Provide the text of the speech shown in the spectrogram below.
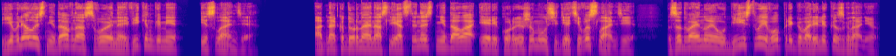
являлась недавно освоенная викингами Исландия. Однако дурная наследственность не дала Эрику Рыжему усидеть и в Исландии. За двойное убийство его приговорили к изгнанию.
